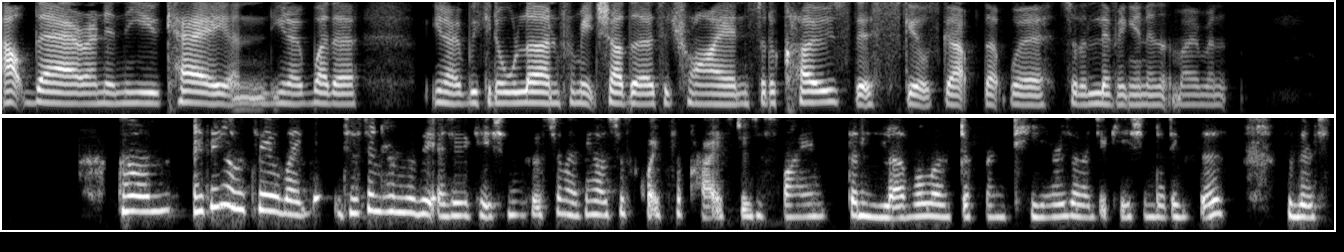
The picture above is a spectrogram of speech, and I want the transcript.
out there and in the UK, and you know whether you know we can all learn from each other to try and sort of close this skills gap that we're sort of living in at the moment. Um, I think I would say, like, just in terms of the education system, I think I was just quite surprised to just find the level of different tiers of education that exist. So there's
